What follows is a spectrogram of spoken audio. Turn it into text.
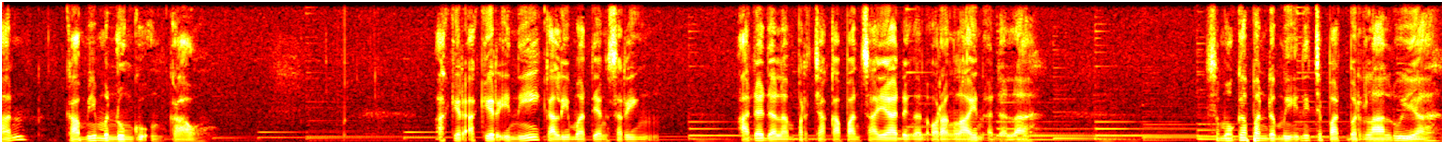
Tuhan, kami menunggu Engkau. Akhir-akhir ini, kalimat yang sering ada dalam percakapan saya dengan orang lain adalah: "Semoga pandemi ini cepat berlalu, ya."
